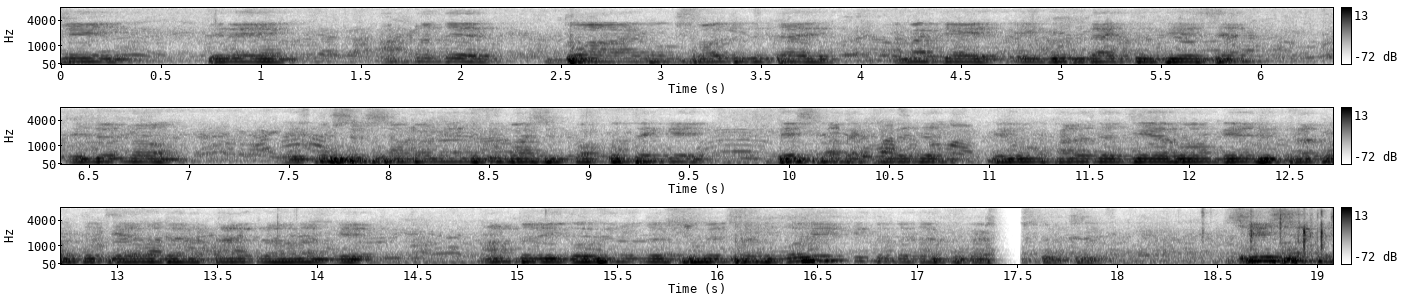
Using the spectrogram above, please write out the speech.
যে তিনি আপনাদের দোয়া এবং সহযোগিতায় আমাকে এই গুরু দায়িত্ব দিয়েছেন। এই জন্য এই পক্ষ থেকে খালেদা খালেদা জিয়া এবং বিএনপি ভারপ্রাপ্ত চেয়ারম্যান তারেক রহমানকে আন্তরিক অভিনন্দন, শুভেচ্ছা গভীর কৃতজ্ঞতা প্রকাশ করছি সেই সাথে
